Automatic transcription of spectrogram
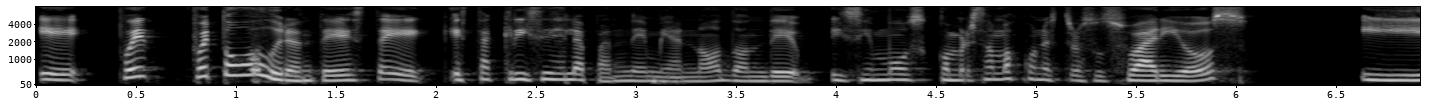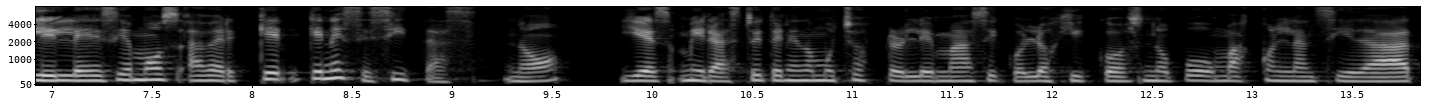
Eh, fue, fue todo durante este, esta crisis de la pandemia, ¿no? Donde hicimos, conversamos con nuestros usuarios y les decíamos, a ver, ¿qué, qué necesitas, no? Y es, mira, estoy teniendo muchos problemas psicológicos, no puedo más con la ansiedad,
